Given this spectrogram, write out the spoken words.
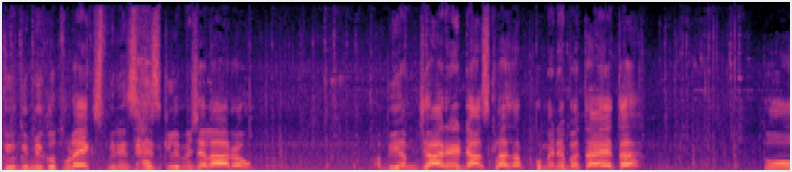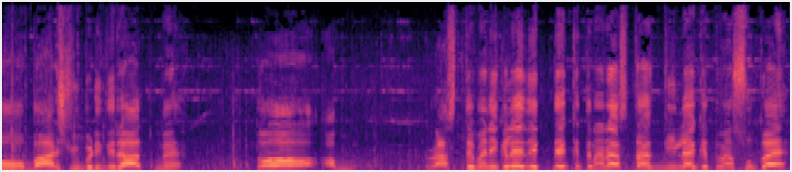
क्योंकि मेरे को थोड़ा एक्सपीरियंस है, इसके लिए मैं चला रहा हूँ। अभी हम जा रहे हैं डांस क्लास आपको मैंने बताया था। तो बारिश भी पड़ी थी रात में। तो अब रास्ते में निकले, देखते हैं कितना रास्ता गीला, कितना सूखा है।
